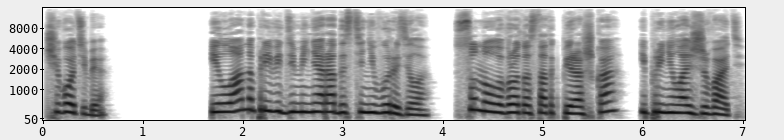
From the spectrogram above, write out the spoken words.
«Чего тебе?» Илана при виде меня радости не выразила. Сунула в рот остаток пирожка и принялась жевать.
